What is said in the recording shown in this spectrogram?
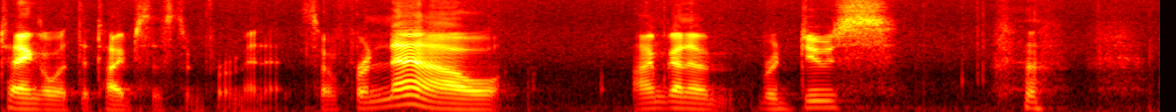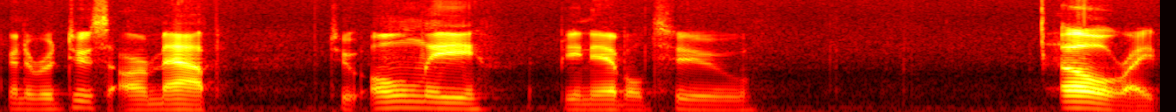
tangle with the type system for a minute. So for now, I'm going to reduce I'm going to reduce our map to only being able to Oh, right.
